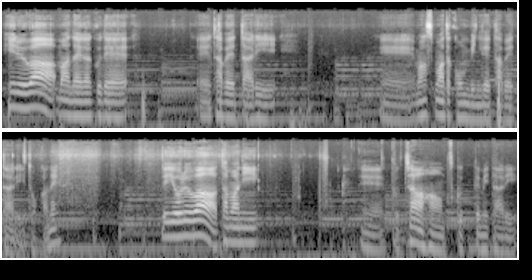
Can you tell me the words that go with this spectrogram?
昼はまあ大学でえー食べたり、えーまあ、またコンビニで食べたりとかね。で、夜はたまに、えっ、と、チャーハンを作ってみたり、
